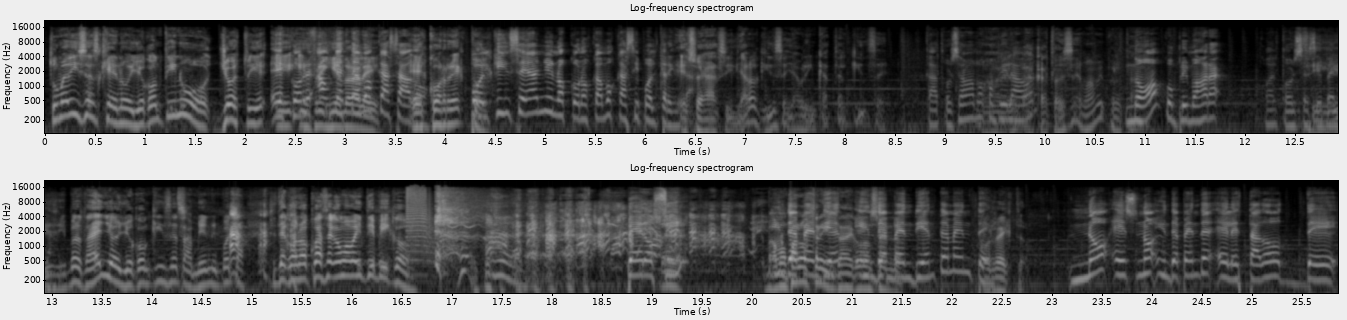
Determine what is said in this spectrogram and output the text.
Tú me dices que no y yo continúo, yo estoy eh, Es correcto. Aunque infringiendo la estemos ley. casados Es correcto. por 15 años y nos conozcamos casi por 30. Eso es así. Ya los 15, ya brincaste el 15. 14 vamos a cumplir ahora. a 14, mami, pero está- No, cumplimos ahora 14, sí, Sí, es verdad. sí, pero está yo, yo con 15 también, no importa. si te conozco hace como 20 y pico. Pero sí, Vamos para los 30 de independien- conocernos. independientemente, Correcto. no es no, independe el estado de.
